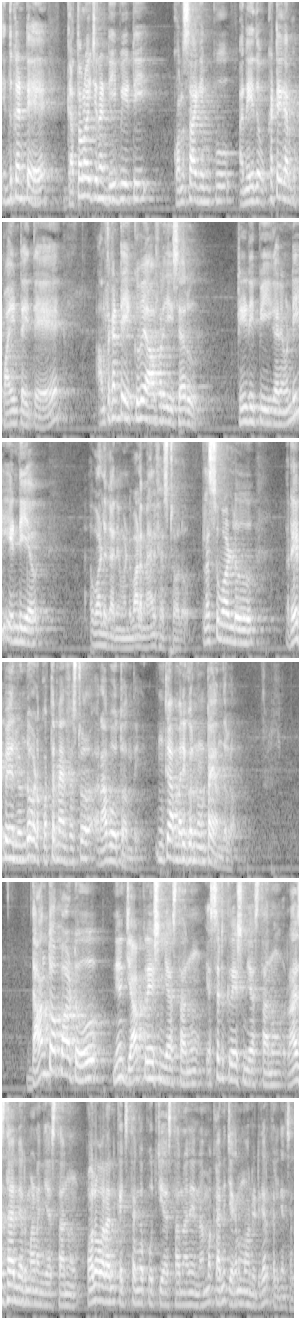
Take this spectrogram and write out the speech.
ఎందుకంటే గతంలో ఇచ్చిన డీబీటీ కొనసాగింపు అనేది ఒక్కటే కనుక పాయింట్ అయితే అంతకంటే ఎక్కువే ఆఫర్ చేశారు టీడీపీ కానివ్వండి ఎన్డీఏ వాళ్ళు కానివ్వండి వాళ్ళ మేనిఫెస్టోలో. ప్లస్ వాళ్ళు రేపేళ్ళుండో వాళ్ళ కొత్త మేనిఫెస్టో రాబోతోంది. ఇంకా మరికొన్ని ఉంటాయి అందులో. దాంతోపాటు నేను జాబ్ క్రియేషన్ చేస్తాను ఎసెట్ క్రియేషన్ చేస్తాను రాజధాని నిర్మాణం చేస్తాను పోలవరాన్ని ఖచ్చితంగా పూర్తి చేస్తాను అనే నమ్మకాన్ని జగన్మోహన్ రెడ్డి గారు కలిగించాల.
